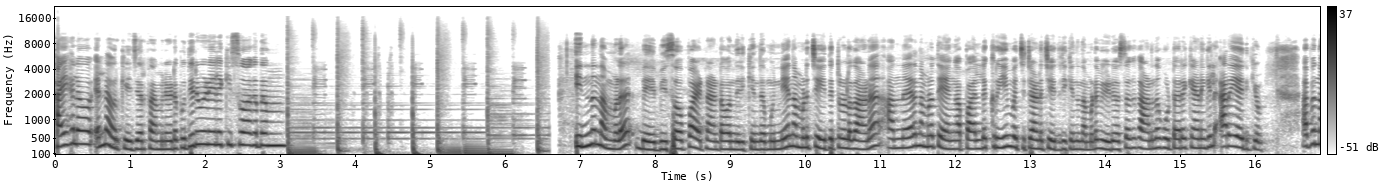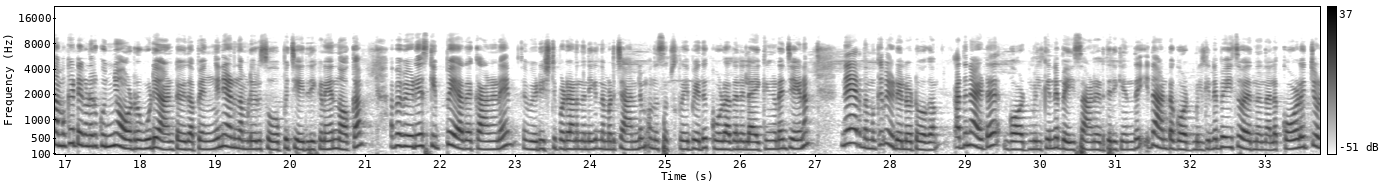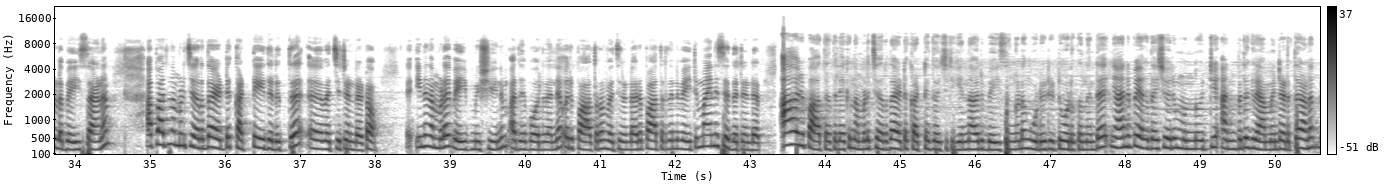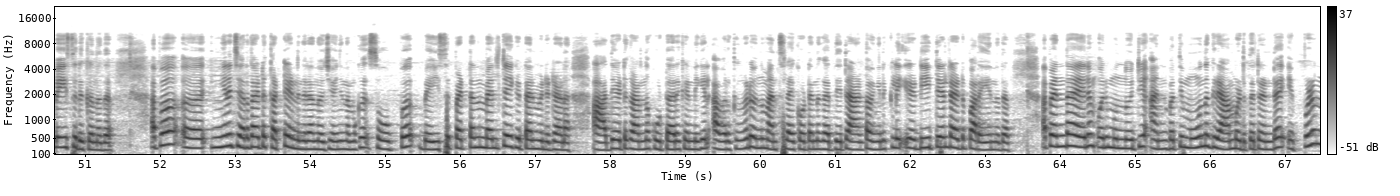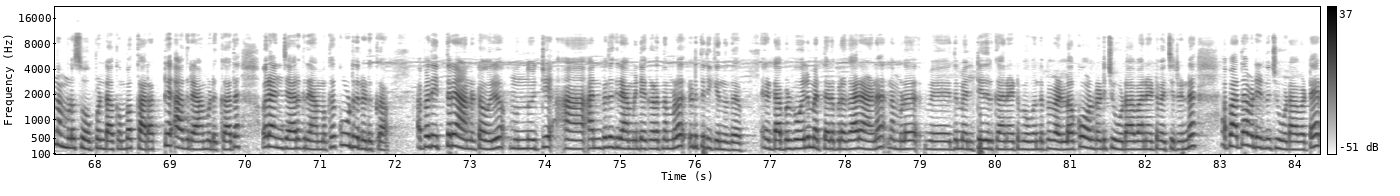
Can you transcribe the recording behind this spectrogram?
Hi hello എല്ലാവർക്കും ഏജിയർ ഫാമിലിയുടെ പുതിയൊരു വീഡിയോയിലേക്ക് സ്വാഗതം. ഇന്ന് നമ്മൾ ബേബി സോപ്പായിട്ടാണ് കേട്ടോ വന്നിരിക്കുന്നത്. മുന്നേ നമ്മൾ ചെയ്തിട്ടുള്ളതാണ്. അന്നേരം നമ്മൾ തേങ്ങാപ്പാലിന്റെ ക്രീം വെച്ചിട്ടാണ് ചെയ്തിരിക്കുന്നത്. നമ്മുടെ വീഡിയോസൊക്കെ കാണുന്ന കൂട്ടുകാരൊക്കെ ആണെങ്കിൽ അറിയായിരിക്കും. അപ്പം നമുക്ക് കിട്ടിയേക്കുന്ന ഒരു കുഞ്ഞ് ഓർഡർ കൂടിയാണ് കേട്ടോ ഇത്. അപ്പോൾ എങ്ങനെയാണ് നമ്മൾ ഒരു സോപ്പ് ചെയ്തിരിക്കണേന്ന് നോക്കാം. അപ്പോൾ വീഡിയോ സ്കിപ്പ് ചെയ്യാതെ കാണണേ. വീഡിയോ ഇഷ്ടപ്പെടുകയാണെന്നുണ്ടെങ്കിൽ നമ്മുടെ ചാനലും ഒന്ന് സബ്സ്ക്രൈബ് ചെയ്ത് കൂടാതെ തന്നെ ലൈക്കും കൂടെ ചെയ്യണം. നേരെ നമുക്ക് വീഡിയോയിലോട്ട് പോകാം. അതിനായിട്ട് ഗോഡ് മിൽക്കിന്റെ ബേസാണ് എടുത്തിരിക്കുന്നത്. ഇതാണ് കേട്ടോ ഗോഡ് മിൽക്കിന്റെ ബേസ് വരുന്നത്. നല്ല ക്വാളിറ്റി ഉള്ള ബേസാണ് അപ്പോൾ അത് നമ്മൾ ചെറുതായിട്ട് കട്ട് ചെയ്തെടുത്ത് വെച്ചിട്ടുണ്ട് കേട്ടോ. ഇനി നമ്മൾ വെയ്റ്റ് മെഷീനും അതേപോലെ തന്നെ ഒരു പാത്രം വെച്ചിട്ടുണ്ട്. ആ ഒരു പാത്രത്തിന്റെ വെയിറ്റ് മൈനസ് ചെയ്തിട്ടുണ്ട്. ആ ഒരു പാത്രത്തിലേക്ക് നമ്മൾ ചെറുതായിട്ട് കട്ട് ചെയ്ത് വെച്ചിരിക്കുന്ന ആ ഒരു ബേസും കൂടെ കൂടിയിട്ട് ഇട്ട് കൊടുക്കുന്നുണ്ട്. ഞാനിപ്പോൾ ഏകദേശം ഒരു മുന്നൂറ്റി അൻപത് ഗ്രാമിന്റെ അടുത്താണ് ബേസ് എടുക്കുന്നത്. അപ്പോൾ ഇങ്ങനെ ചെറുതായിട്ട് കട്ട് ചെയ്യണമെന്തിനാന്ന് വെച്ച് കഴിഞ്ഞാൽ നമുക്ക് സോപ്പ് ബേസ് പെട്ടെന്ന് മെൽറ്റായി കിട്ടാൻ വേണ്ടിയിട്ടാണ്. ആദ്യമായിട്ട് കാണുന്ന കൂട്ടുകാരൊക്കെ ഉണ്ടെങ്കിൽ അവർക്കും കൂടി ഒന്ന് മനസ്സിലായിക്കോട്ടെ എന്ന് കരുതിയിട്ടാണ് കേട്ടോ ഇങ്ങനെ ക്ലീ ഡീറ്റെയിൽഡ് ആയിട്ട് പറയുന്നത്. അപ്പോൾ എന്തായാലും ഒരു മുന്നൂറ്റി അൻപത്തി മൂന്ന് ഗ്രാം എടുത്തിട്ടുണ്ട്. എപ്പോഴും നമ്മൾ സോപ്പ് ഉണ്ടാക്കുമ്പോൾ കറക്റ്റ് ആ ഗ്രാം എടുക്കാതെ ഒരു അഞ്ചാറ് ഗ്രാമൊക്കെ കൂടുതൽ എടുക്കുക. അപ്പോൾ അത് ഇത്രയാണ് കേട്ടോ ഒരു മുന്നൂറ്റി അൻപത് ഗ്രാമിന്റെ ഒക്കെ നമ്മൾ എടുത്തിരിക്കുന്നത്. ഡബിൾ ബോയിൽ മെത്തേഡ് പ്രകാരമാണ് നമ്മൾ ഇത് മെൽറ്റ് ചെയ്തെടുക്കാനായിട്ട് പോകുന്നത്. ഇപ്പോൾ വെള്ളമൊക്കെ ഓൾറെഡി ചൂടാവാനായിട്ട് വെച്ചിട്ടുണ്ട്. അപ്പോൾ അത് അവിടെ ഇരുന്ന് ചൂടാവട്ടെ.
